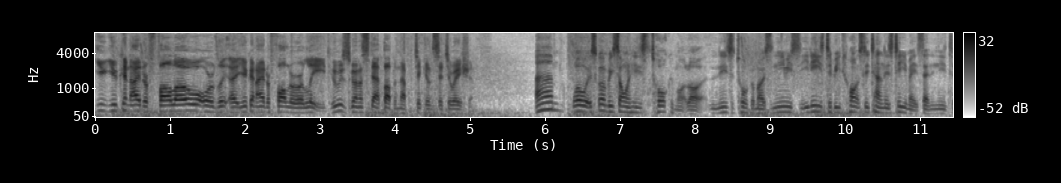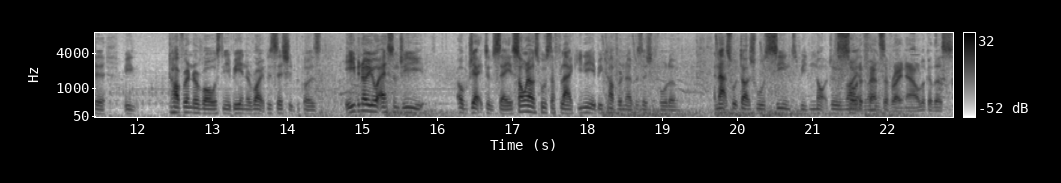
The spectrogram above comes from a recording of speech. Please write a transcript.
you, you can either follow or uh, you can either follow or lead. Who's going to step up in that particular situation? Um, well, it's going to be someone who's talking a lot. Needs to talk the most. He needs, he needs to be constantly telling his teammates that they need to be covering the roles and you be in the right position because even though your SMG objectives say if someone else pulls the flag, you need to be covering their position for them. And that's what Dutch Wolves seem to be not doing So right. defensive right now. Look at this.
